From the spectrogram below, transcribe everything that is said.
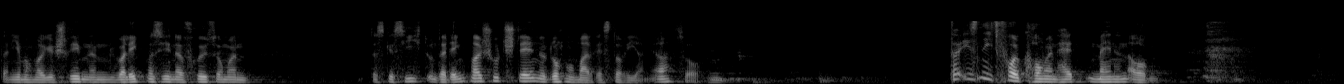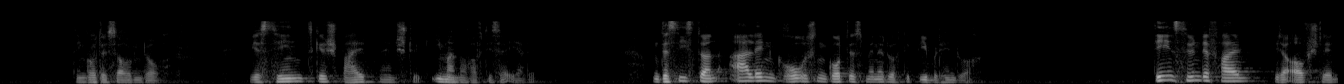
Dann jemand mal geschrieben, dann überlegt man sich in der Früh, soll man das Gesicht unter Denkmalschutz stellen oder doch nochmal restaurieren, ja, so. Hm. Da ist nicht Vollkommenheit in meinen Augen. In Gottes Augen doch. Wir sind gespalten ein Stück, immer noch auf dieser Erde. Und das siehst du an allen großen Gottesmännern durch die Bibel hindurch. Die in Sünde fallen, wieder aufstehen.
